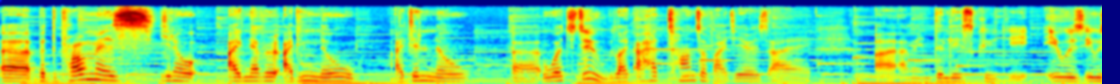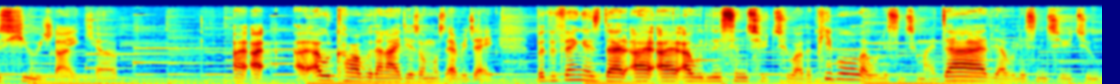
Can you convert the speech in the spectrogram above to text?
Uh, but the problem is you know I never I didn't know I didn't know uh, what to do. Like I had tons of ideas. I I, I mean, the list could it, it, was it was huge. Like, uh, I, I I would come up with an ideas almost every day. But the thing is that I, I, I would listen to, to other people. I would listen to my dad. I would listen to, to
